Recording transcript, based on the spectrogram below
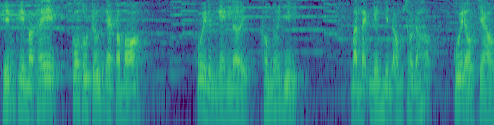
Hiếm khi mà thấy cô thủ trưởng ngài tò mò. Cô Y Định ngẹn lời, không nói gì. Bạch nạn Nhân nhìn ông sau đó, cúi đầu chào,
